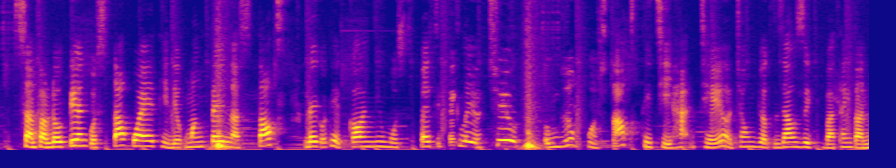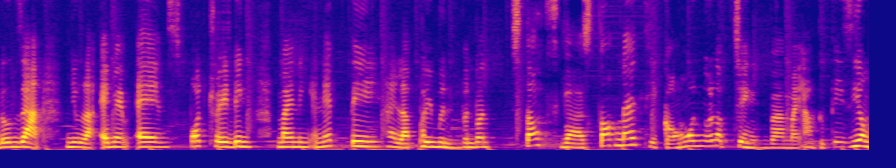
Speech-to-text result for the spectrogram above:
Sản phẩm đầu tiên của Storeware thì được mang tên là Stocks. Đây có thể coi như một Specific Layer 2. Ứng dụng của Stocks thì chỉ hạn chế ở trong việc giao dịch và thanh toán đơn giản như là MMM, Spot Trading, Mining NFT hay là Payment vân vân. Stocks và Stocknet thì có ngôn ngữ lập trình và máy ảo thực thi riêng.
